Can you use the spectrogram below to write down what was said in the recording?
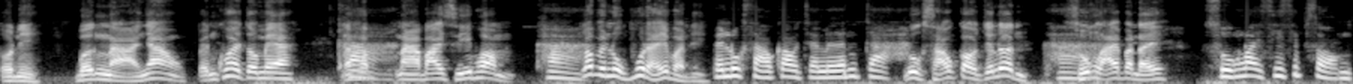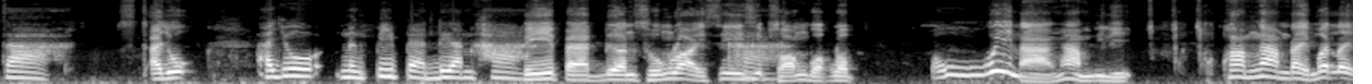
ตัวนี้เบิ้งหนาเงาวเป็นควายตัวแม่นะครับค่ะหน้าบายสีพร้อมค่ะแล้วเป็นลูกผู้ใดบัดนี้เป็นลูกสาวเก่าเจริญจ้ะลูกสาวเก่าเจริญค่ะสูงหลายปานใดสูงร้อยสี่สิบสองจ้ะอายุ อายุหนึ่งปีแปดเดือนค่ะ ปีแปดเดือนสูง142บวกลบโอ้ยหน้างามอีหลีความงามได้หมดเลย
